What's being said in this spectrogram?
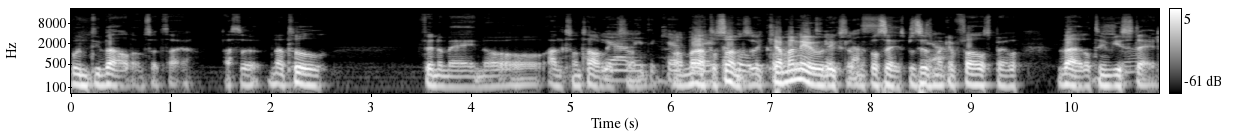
runt i världen så att säga. Alltså naturfenomen och allt sånt här Ja, liksom. lite Om man mäter sånt så kan man nog liksom, precis, precis som Ja. man kan förutspå väder till en viss Så. del.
